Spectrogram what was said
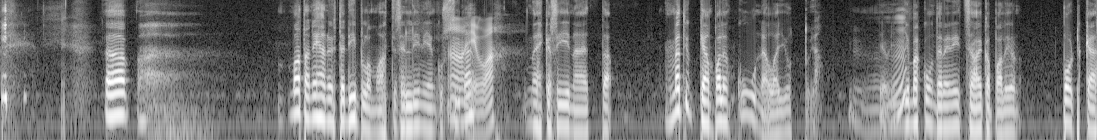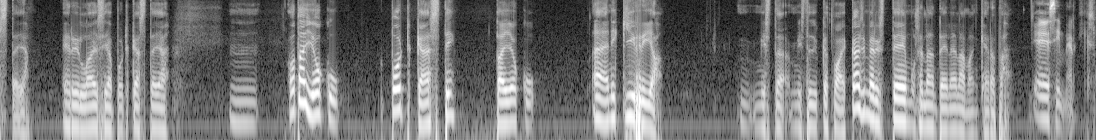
Ö, mä otan ihan yhtä diplomaattisen linjan kuin sinä. Aivan. Ehkä siinä, että mä tykkään paljon kuunnella juttuja. Ja, Mm. ja mä kuuntelen itse aika paljon podcasteja, erilaisia podcasteja. Mm, ota joku podcasti tai joku äänikirja, mistä, mistä tykkäät vaikka esimerkiksi Teemu Selänteen elämänkerta. Esimerkiksi.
